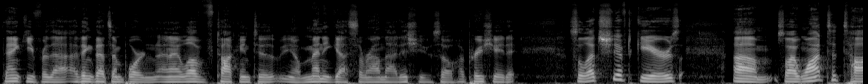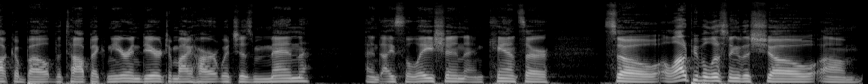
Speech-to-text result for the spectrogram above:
Thank you for that. I think that's important, and I love talking to you know many guests around that issue. So appreciate it. So let's shift gears. Um, so I want to talk about the topic near and dear to my heart, which is men and isolation and cancer. So a lot of people listening to this show, um,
